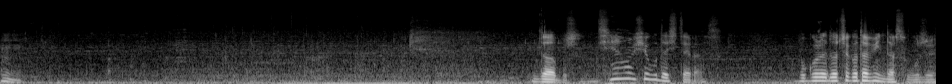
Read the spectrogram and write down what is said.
Hmm. Dobrze, gdzie ja mam się udać teraz? W ogóle do czego ta winda służy?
